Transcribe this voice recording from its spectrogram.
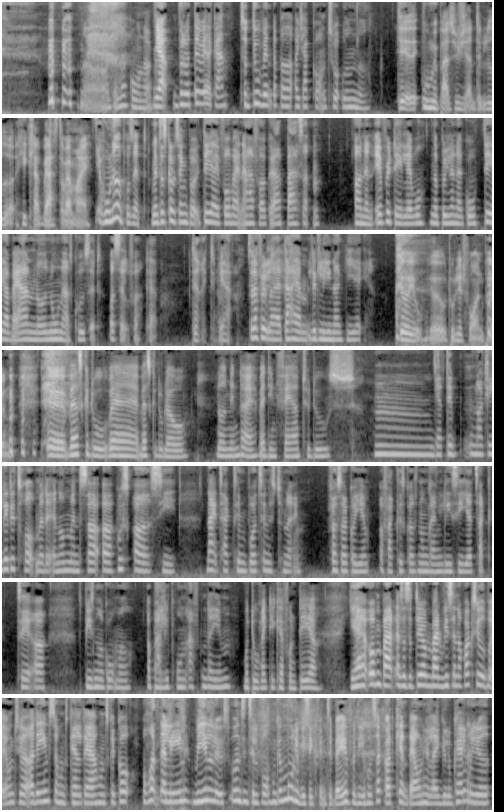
Nå, den er god nok. Ja, ved du hvad, det vil jeg gerne. Så du vinterbader, og jeg går en tur uden noget. Det, umiddelbart synes jeg, at det lyder helt klart værst at være mig. Ja, 100 procent. Men så skal du tænke på, det jeg i forvejen er her for at gøre, bare sådan on an everyday level, når bølgerne er gode, det er værre end noget, nogen af os kunne udsætte os selv for. Det er rigtigt nok. Ja. Så der føler jeg, at der har jeg lidt lige at give af. Jo, jo, jo, jo, du er lidt foran på den. øh, hvad, skal du, hvad, hvad skal du lave noget mindre af? Hvad er dine færre to-dos? Hmm, ja, det er nok lidt i tråd med det andet, men så at huske at sige nej tak til en bordtennisturnering, for så at gå hjem og faktisk også nogle gange lige sige ja tak til at spise noget god mad, og bare lige bruge en aften derhjemme. Hvor du rigtig kan fundere. Ja, åbenbart. Altså, så det er åbenbart, at vi sender Roxy ud på eventyr, og det eneste, hun skal, det er, at hun skal gå rundt alene, hvileløst, uden sin telefon. Hun kan muligvis ikke finde tilbage, fordi hun så godt kendt er hun heller ikke i lokalmiljøet.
